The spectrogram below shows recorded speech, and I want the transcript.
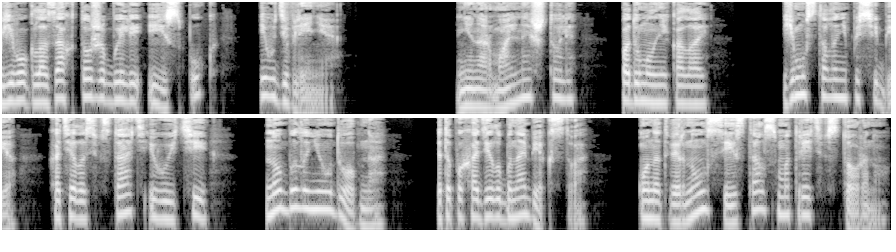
В его глазах тоже были и испуг, и удивление. «Ненормальный, что ли?» — подумал Николай. Ему стало не по себе. Хотелось встать и уйти, но было неудобно. Это походило бы на бегство. Он отвернулся и стал смотреть в сторону.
